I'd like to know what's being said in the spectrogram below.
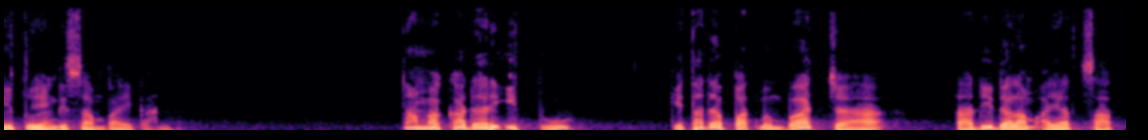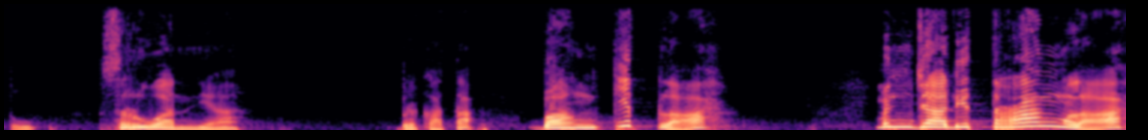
Itu yang disampaikan. Nah maka dari itu kita dapat membaca tadi dalam ayat 1 seruannya berkata bangkitlah menjadi teranglah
